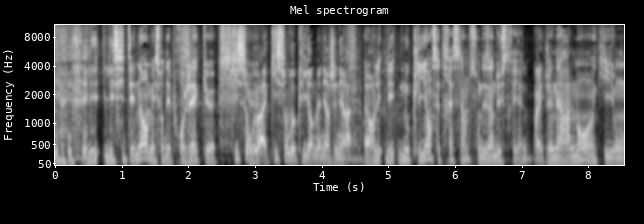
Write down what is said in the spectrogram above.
les, les, citer non, mais sur des projets que qui sont que... Qui sont vos clients de manière générale alors, alors les, les, nos clients c'est très simple, sont des industriels oui. généralement hein, qui ont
